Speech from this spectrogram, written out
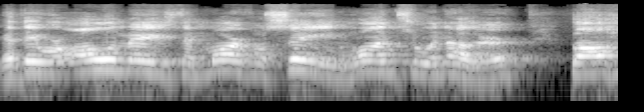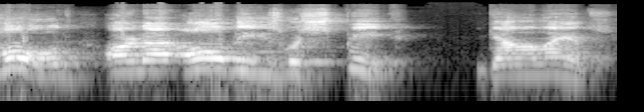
And they were all amazed and marveled, saying one to another, Behold, are not all these which speak Galileans?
